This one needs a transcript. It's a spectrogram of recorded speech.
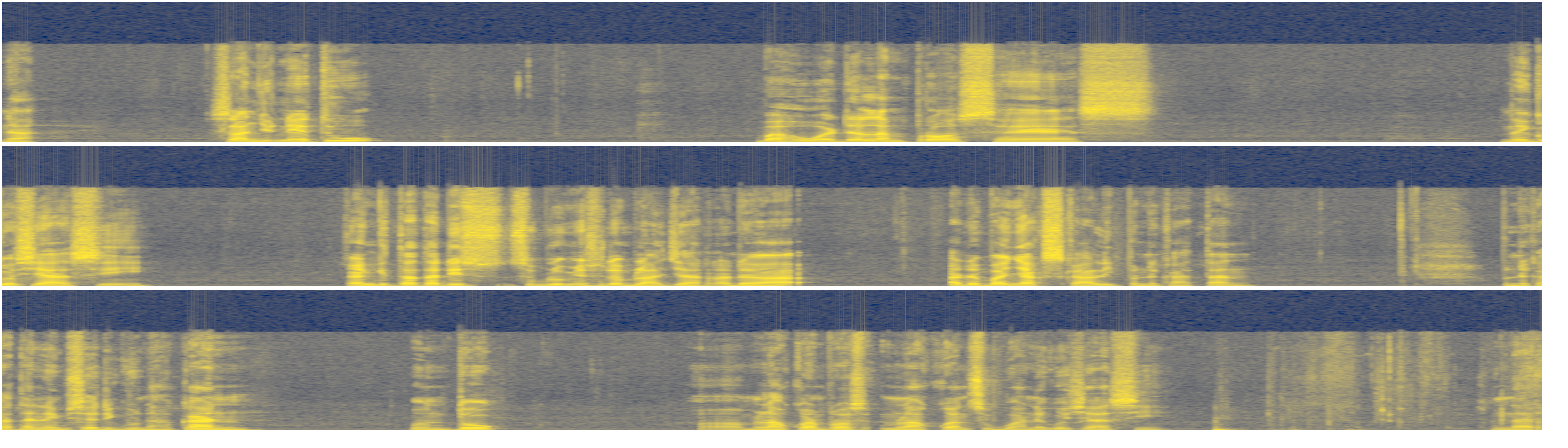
Nah, selanjutnya itu bahwa dalam proses negosiasi kan kita tadi sebelumnya sudah belajar ada ada banyak sekali pendekatan pendekatan yang bisa digunakan untuk uh, melakukan proses, melakukan sebuah negosiasi. Sebentar.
